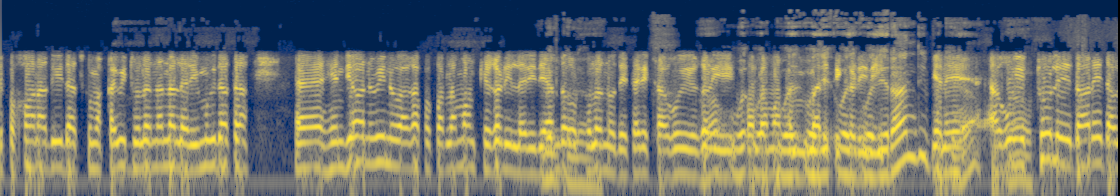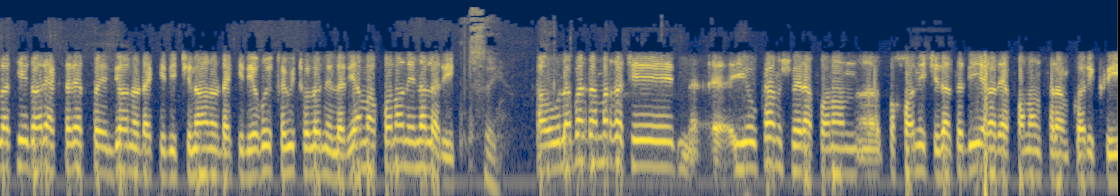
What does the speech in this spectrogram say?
د پخوانه دوی د کومه قوي ټولنه نه لري موږ دته هندیان وینو هغه په پارلمان کې غړي لري د اندو ټولنو د طریق هغه غړي پارلمان ته معرفي کړي دي یعنی هغه ټول ادارې دولتي ادارې اکثریت په هندیانو ډکې دي چینانو ډکې دي هغه قوي ټولنې لري اما افغانان نه لري او لبد مرغه چې یو کم شمیر افغانان په خاني چې دلته دی هغه د افغانان سره همکاري کوي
